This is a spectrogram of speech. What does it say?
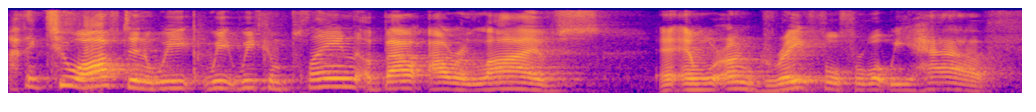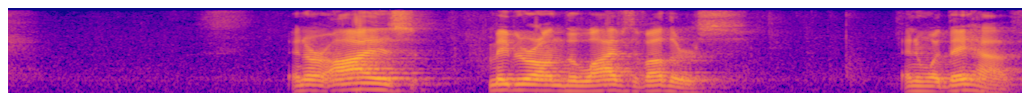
I think too often we, we, we complain about our lives and, and we're ungrateful for what we have. And our eyes maybe are on the lives of others and what they have.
